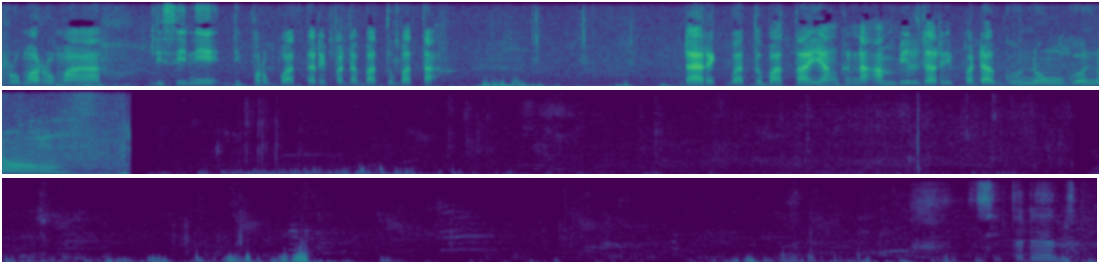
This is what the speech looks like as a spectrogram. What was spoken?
rumah-rumah di sini diperbuat daripada batu bata. Darik batu bata yang kena ambil daripada gunung-gunung. Citadel.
